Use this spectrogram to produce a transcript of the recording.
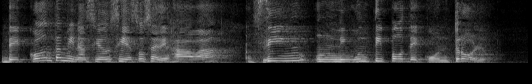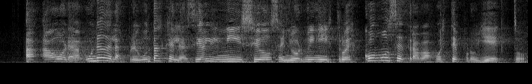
de contaminación si eso se dejaba sin ningún tipo de control. Ahora, una de las preguntas que le hacía al inicio, señor ministro, es cómo se trabajó este proyecto.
